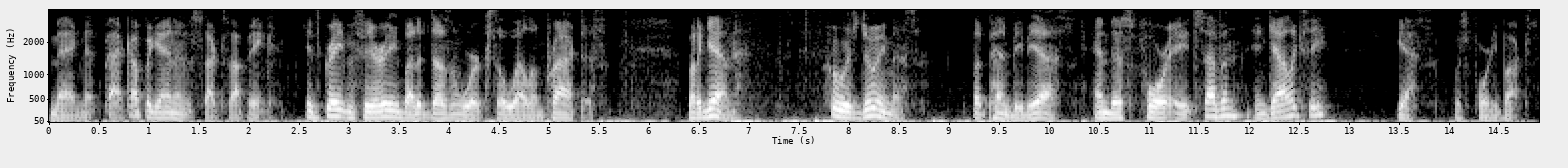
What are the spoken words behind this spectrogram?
magnet back up again and it sucks up ink. It's great in theory, but it doesn't work so well in practice. But again, who is doing this but Pen BBS? And this 487 in Galaxy, yes, was 40 bucks.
